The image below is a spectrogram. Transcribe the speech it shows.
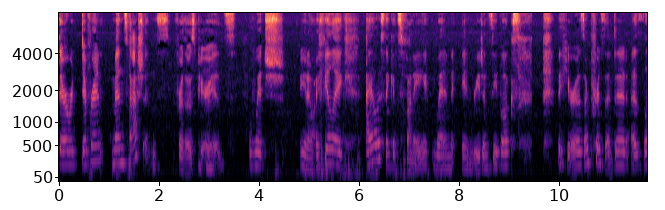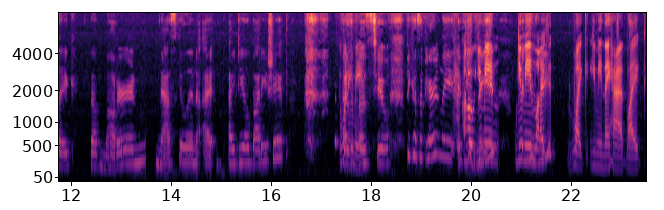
there were different men's fashions for those periods, which, you know, I feel like I always think it's funny when in Regency books, the heroes are presented as like the modern masculine I- ideal body shape. What do as you mean? opposed to because apparently if you Oh, you mean you mean you like read- like you mean they had like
